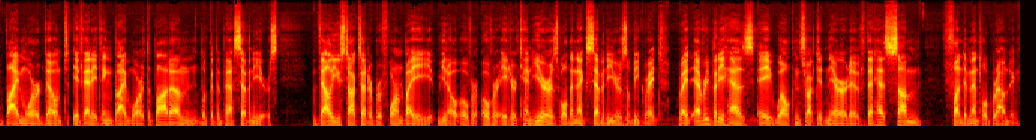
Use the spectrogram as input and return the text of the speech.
buy more, don't. If anything, buy more at the bottom. Look at the past 70 years. Value stocks underperformed by, you know, over over eight or 10 years. Well, the next 70 years will be great, right? Everybody has a well constructed narrative that has some fundamental grounding.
